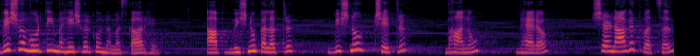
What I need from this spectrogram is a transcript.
विश्वमूर्ति महेश्वर को नमस्कार है। आप विष्णु कलत्र, विष्णु क्षेत्र, भानु, भैरव शरणागत वत्सल,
